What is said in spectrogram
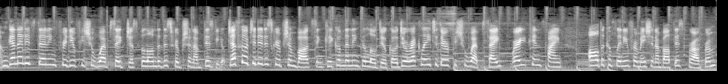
I'm gonna leave the link for the official website just below in the description of this video. Just go to the description box and click on the link below to go directly to their official website where you can find all the complete information about this program.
